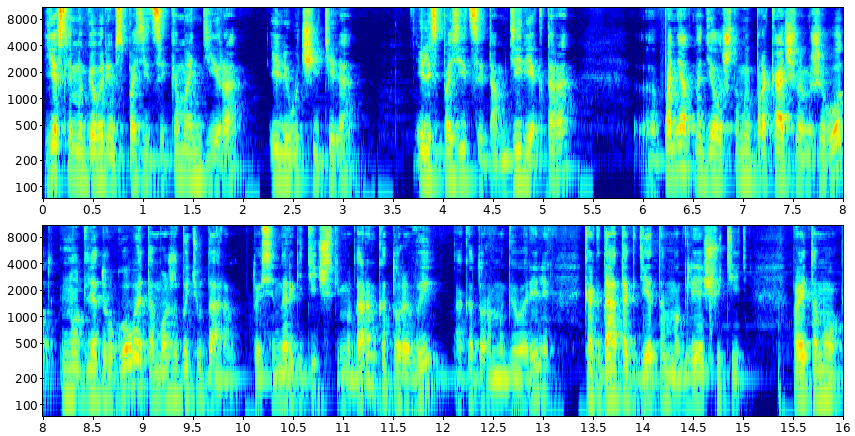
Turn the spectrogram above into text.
Если мы говорим с позиции командира или учителя, или с позиции там, директора, понятное дело, что мы прокачиваем живот, но для другого это может быть ударом. То есть энергетическим ударом, который вы, о котором мы говорили, когда-то где-то могли ощутить. Поэтому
